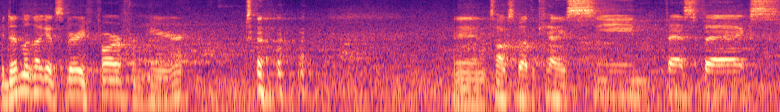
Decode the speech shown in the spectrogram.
It doesn't look like it's very far from here. and talks about the county seat, fast facts,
